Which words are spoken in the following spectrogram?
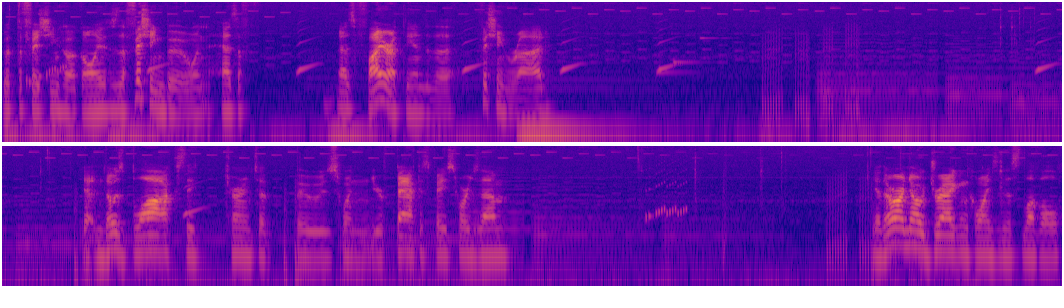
with the fishing hook, only this is a fishing boo and it has a has fire at the end of the fishing rod. Yeah, and those blocks, they turn into boos when your back is faced towards them. Yeah, there are no Dragon Coins in this level.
